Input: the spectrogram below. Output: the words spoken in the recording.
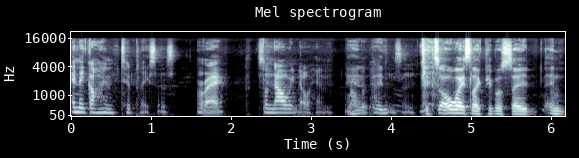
and it got him to places, right? So now we know him, Robert And it- Pattinson. it's always like people say and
